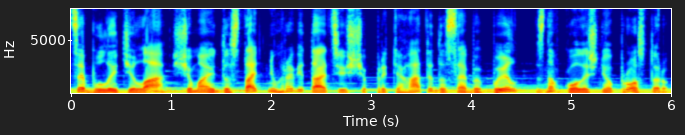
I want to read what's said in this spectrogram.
Це були тіла, що мають достатню гравітацію, щоб притягати до себе пил з навколишнього простору.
